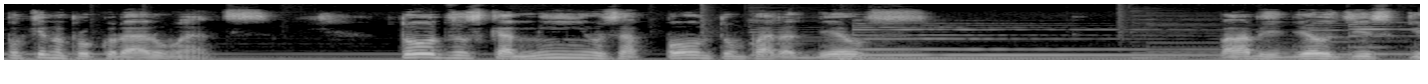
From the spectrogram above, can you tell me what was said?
Por que não procuraram antes? Todos os caminhos apontam para Deus palavra de Deus diz que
